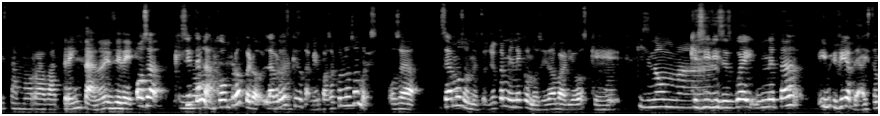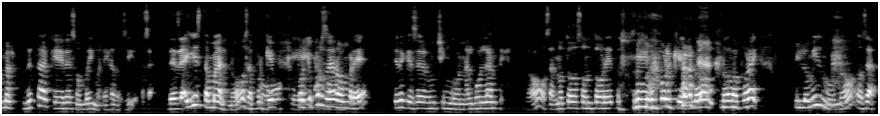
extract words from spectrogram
esta morra va a 30, ¿no? Es decir, de, O sea, sí no. te la compro, pero la verdad es que eso también pasa con los hombres. O sea, seamos honestos, yo también he conocido a varios que, Que si no que sí dices, güey, neta, y, fíjate, ahí está mal, neta que eres hombre y manejas así. O sea, desde ahí está mal, ¿no? O sea, ¿por qué, ok, por, qué por ser hombre tiene que ser un chingón al volante? ¿No? O sea, no todos son toretos, no porque no, no va por ahí. Y lo mismo, ¿no? O sea,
